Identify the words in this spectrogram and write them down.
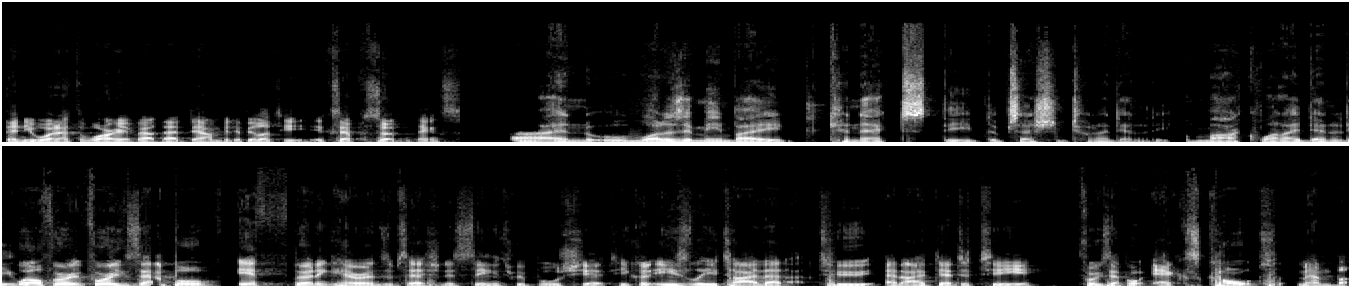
then you won't have to worry about that downbeat ability, except for certain things. Uh, and what does it mean by connect the obsession to an identity? Mark one identity. Well, for for example, if Burning Heron's obsession is seeing through bullshit, he could easily tie that to an identity, for example, ex cult member.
